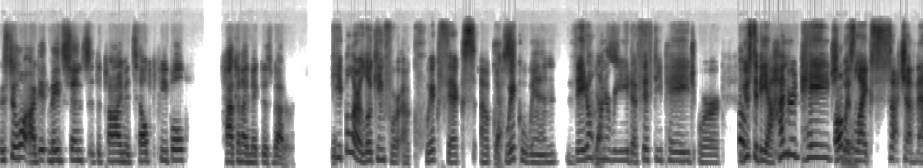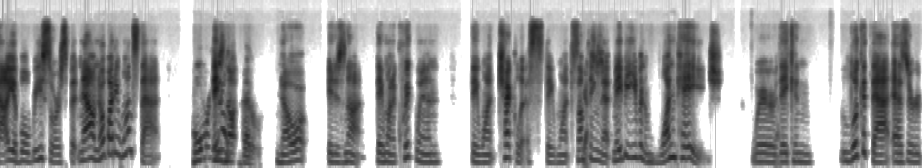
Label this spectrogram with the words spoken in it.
It's too long. I, get made sense at the time. It's helped people. How can I make this better? People are looking for a quick fix, a yes. quick win. They don't yes. want to read a 50 page or oh. used to be a 100 page oh. was like such a valuable resource, but now nobody wants that. More they is not better. No, it is not. They want a quick win. They want checklists. They want something yes. that maybe even one page where yes. they can look at that as they're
